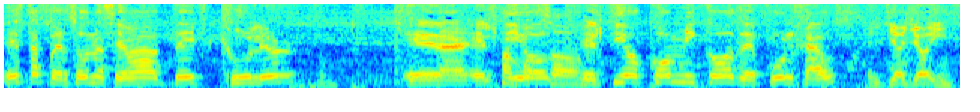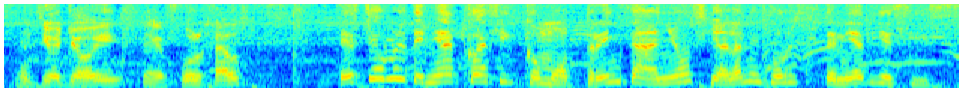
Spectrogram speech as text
esta persona se llamaba Dave Cooler. Era el tío, Famoso. el tío cómico de Full House. El tío Joey. El tío Joey de Full House. Este hombre tenía casi como 30 años y Alanis Morissette tenía 17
